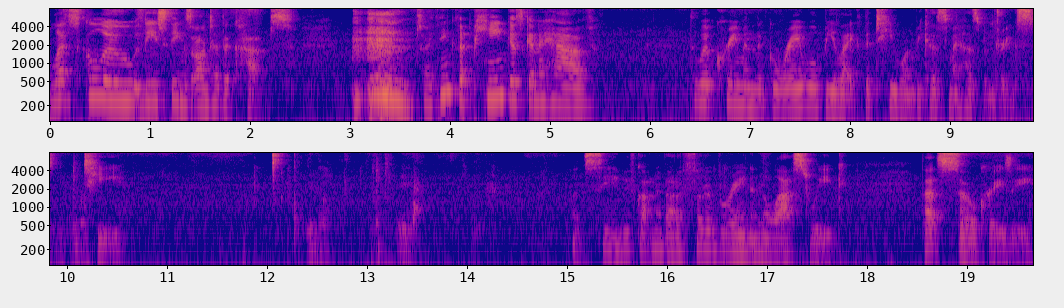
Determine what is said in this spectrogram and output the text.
Let's glue these things onto the cups. so I think the pink is gonna have the whipped cream and the gray will be like the tea one because my husband drinks tea. Let's see, we've gotten about a foot of rain in the last week. That's so crazy.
